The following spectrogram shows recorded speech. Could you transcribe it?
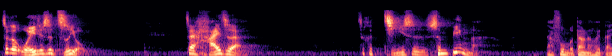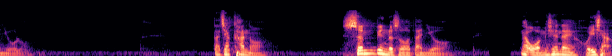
这个“为”就是只有，在孩子啊，这个急是生病啊，那父母当然会担忧喽。大家看哦，生病的时候担忧，那我们现在回想，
